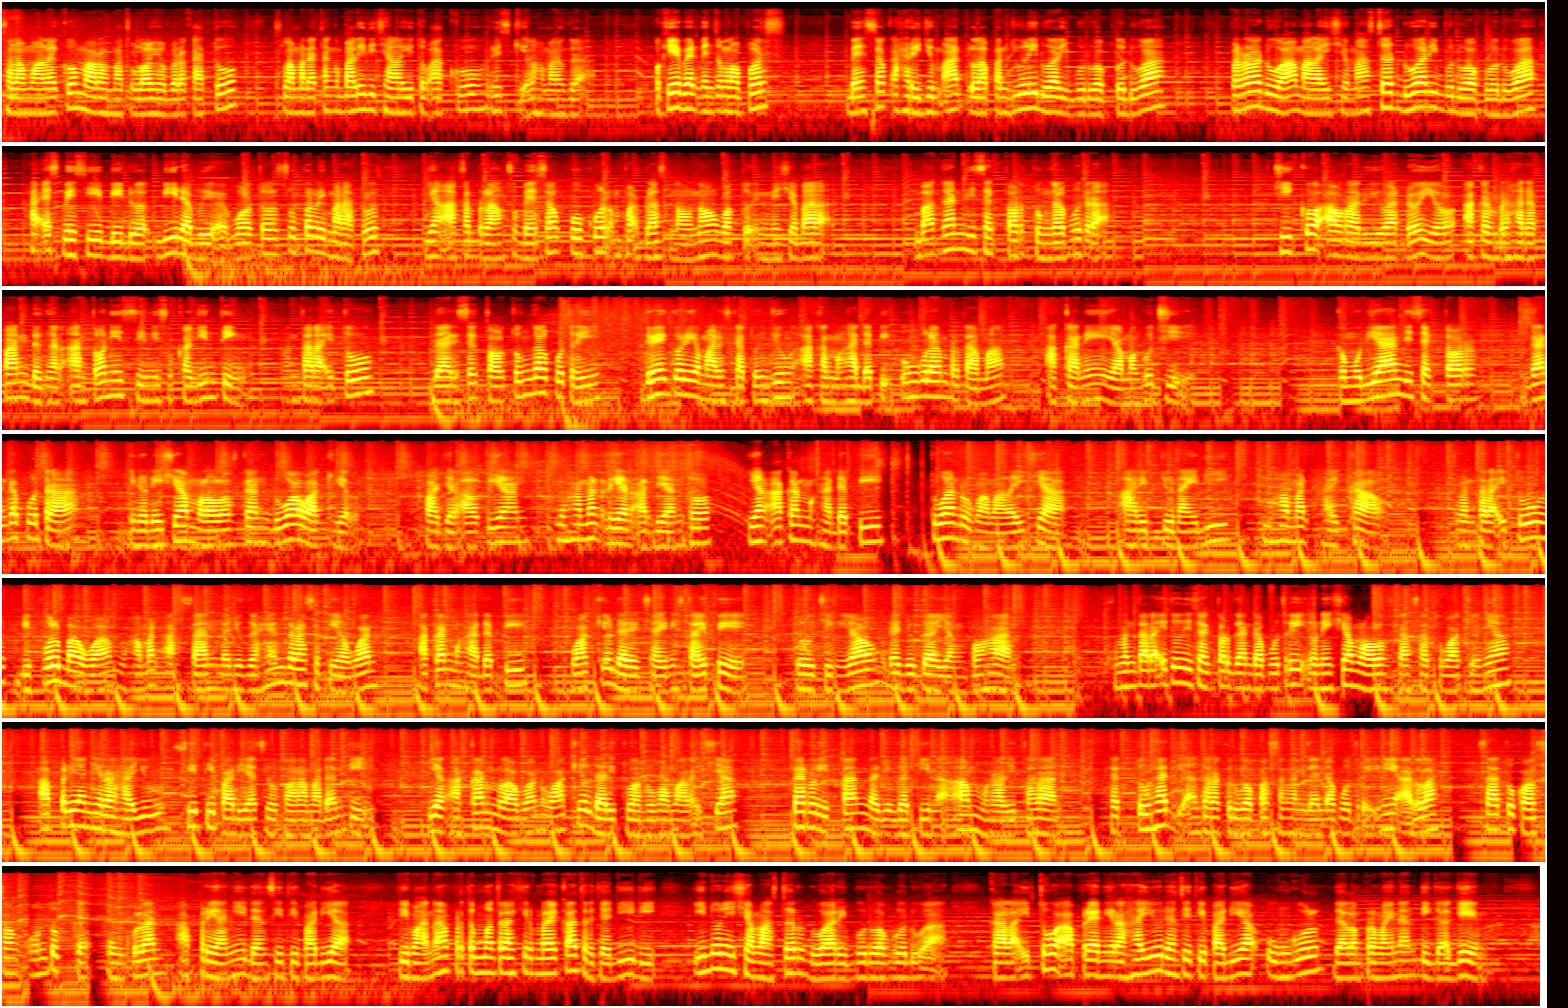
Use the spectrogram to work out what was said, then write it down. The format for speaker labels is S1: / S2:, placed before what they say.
S1: Assalamualaikum warahmatullahi wabarakatuh. Selamat datang kembali di channel youtube aku Rizky Ilhamanugra Oke badminton lovers Besok hari Jumat 8 Juli 2022 Pro 2 Malaysia Master 2022 HSBC BWF World Tour Super 500 yang akan berlangsung besok pukul 14.00 waktu Indonesia Barat. Bahkan di sektor tunggal putra, Chico Aurariwardoyo akan berhadapan dengan Anthony Sinisuka Ginting. Sementara itu, dari sektor tunggal putri, Gregoria Mariska Tunjung akan menghadapi unggulan pertama Akane Yamaguchi. Kemudian di sektor ganda putra, Indonesia meloloskan dua wakil, Fajar Alpian, Muhammad Rian Ardianto yang akan menghadapi tuan rumah Malaysia Arif Junaidi, Muhammad Haikal. Sementara itu, di full bawah Muhammad Ahsan dan juga Hendra Setiawan akan menghadapi wakil dari Chinese Taipei, Lu Qingyao dan juga Yang Pohan. Sementara itu di sektor ganda putri, Indonesia meloloskan satu wakilnya, Apriani Rahayu, Siti Padia Silva Ramadanti, yang akan melawan wakil dari tuan rumah Malaysia, Perlitan dan juga Tina Am. Head to head di antara kedua pasangan ganda putri ini adalah 1-0 untuk keunggulan Apriani dan Siti Padia, di mana pertemuan terakhir mereka terjadi di Indonesia Master 2022. Kala itu Apriani Rahayu dan Siti Padia unggul dalam permainan 3 game.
